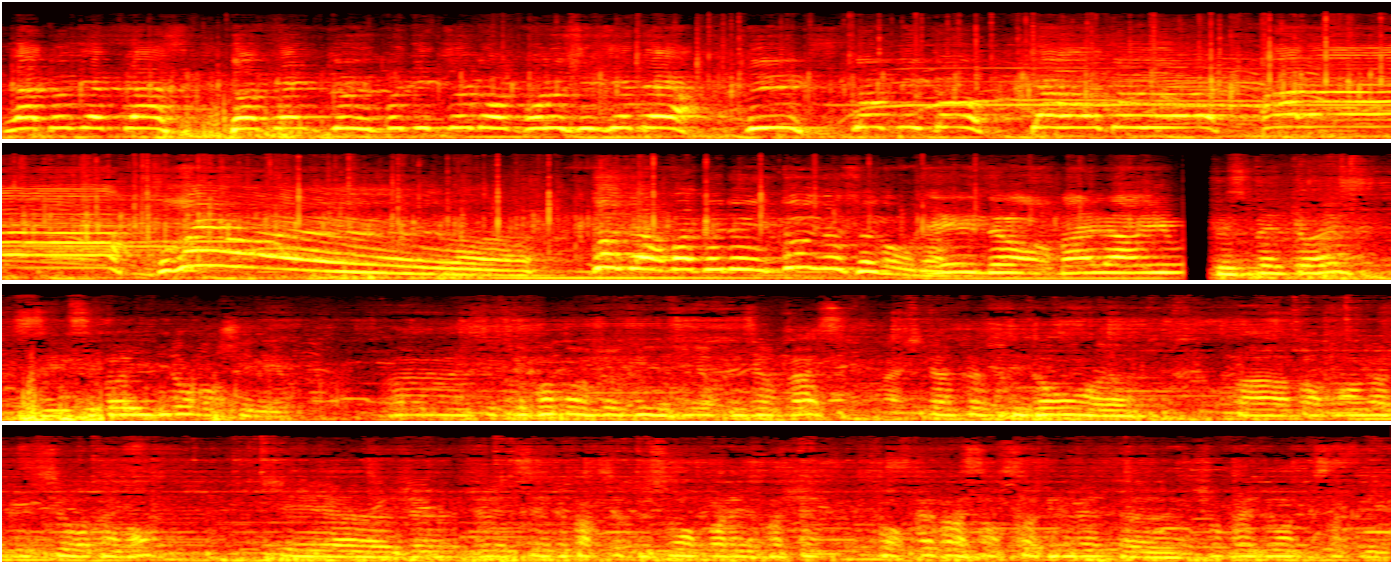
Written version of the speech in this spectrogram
La deuxième place dans quelques petites secondes pour le succédaire du Coquelicot 42 à la Ruelle. 2h22 et 12 secondes. Énorme, à l'arrivée. Deux semaines quand même, c'est c'est pas évident d'enchaîner. Euh, c'est très content aujourd'hui de finir deuxième place. J'étais un peu frisant euh, par par rapport à ma blessure au tendon. Et euh, je, je vais essayer de partir doucement pour l'année prochaine pour préparer 100 km euh, championnat du monde de 5 km.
